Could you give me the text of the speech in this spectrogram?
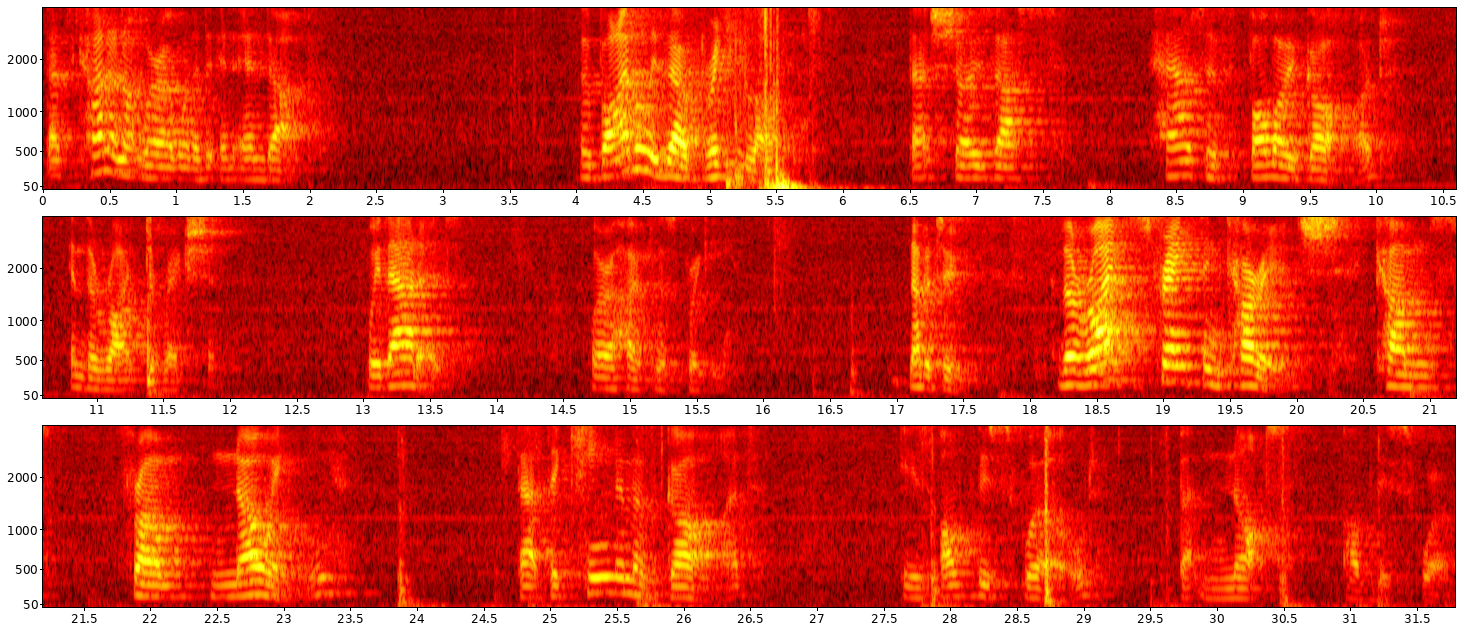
that's kind of not where I wanted to end up. The Bible is our bricky line that shows us how to follow God in the right direction. Without it, we're a hopeless bricky. Number two, the right strength and courage comes from knowing that the kingdom of God is of this world, but not of this world.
